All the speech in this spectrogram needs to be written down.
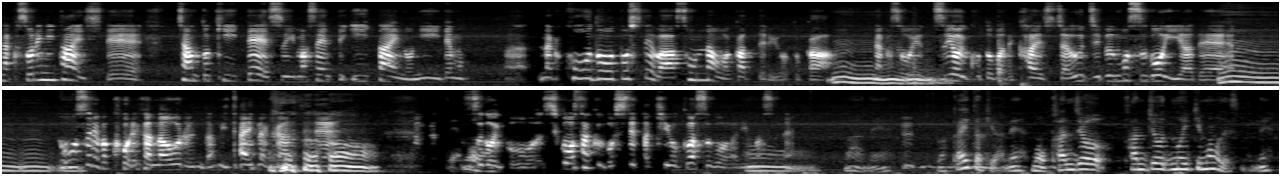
なんかそれに対してちゃんと聞いてすいませんって言いたいのにでもあなんか行動としてはそんなん分かってるよとか、なんかそういう強い言葉で返しちゃう。自分もすごい嫌で、どうすればこれが治るんだみたいな感じで すごいこう試行錯誤してた記憶はすごいありますね。うん。まあね。若い時はねもう感情感情の生き物ですもんね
